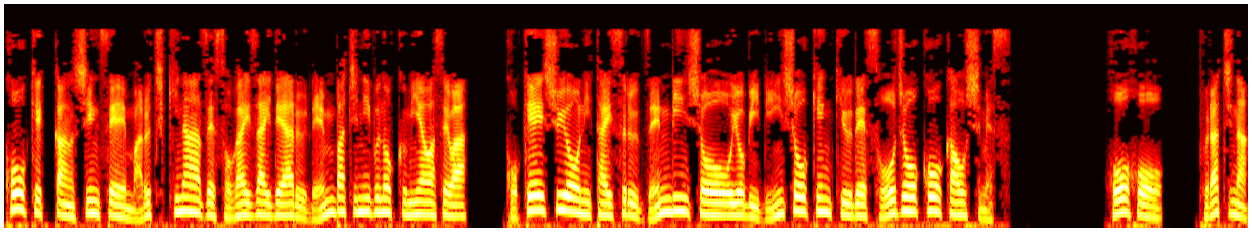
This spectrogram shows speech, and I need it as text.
抗血管新生マルチキナーゼ阻害剤であるレンバチニブの組み合わせは、固形腫瘍に対する前臨床及び臨床研究で相乗効果を示す。方法、プラチナ、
